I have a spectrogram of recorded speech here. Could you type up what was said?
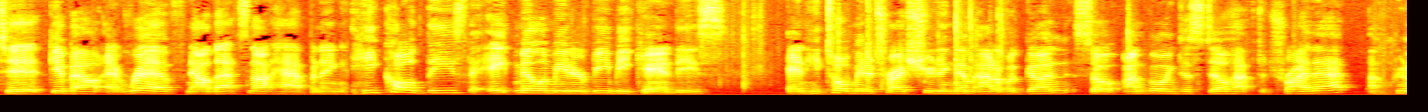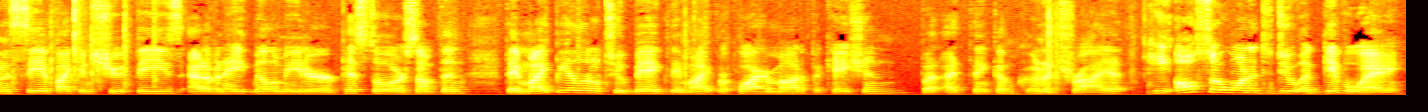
to give out at Rev. Now that's not happening. He called these the 8 millimeter BB candies and he told me to try shooting them out of a gun, so I'm going to still have to try that. I'm going to see if I can shoot these out of an 8mm pistol or something. They might be a little too big, they might require modification, but I think I'm going to try it. He also wanted to do a giveaway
